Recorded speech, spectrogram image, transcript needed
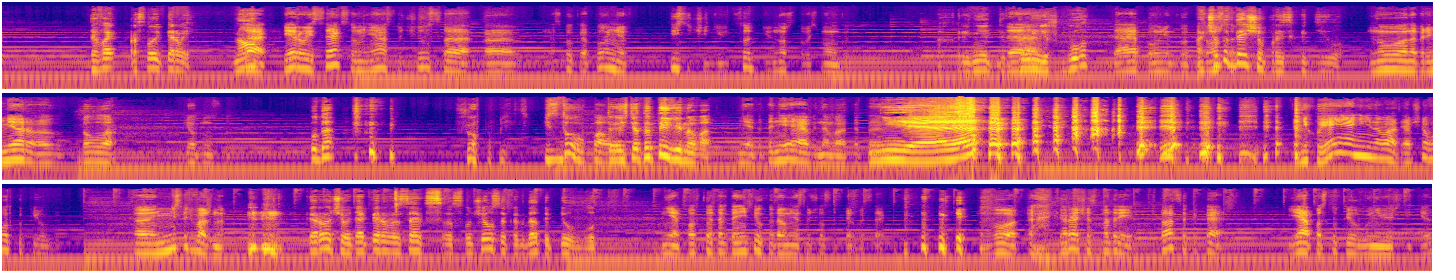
давай про свой первый. Но Так, первый секс у меня случился, э, насколько я помню, в 1998 году. охренеть, ты Да. помнишь год? Да, я помню год. А что тогда еще происходило? Ну, например, э, доллар ёбнулся Куда? в жопу, блядь. Пизду упал. То есть это ты виноват? Нет, это не я виноват. Это... Нет. Нихуя я не виноват. Я вообще водку пил. Э, не суть важно. Короче, у тебя первый секс случился, когда ты пил водку. Нет, водку я тогда не пил, когда у меня случился первый секс. Вот. Короче, смотри, ситуация какая. Я поступил в университет,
